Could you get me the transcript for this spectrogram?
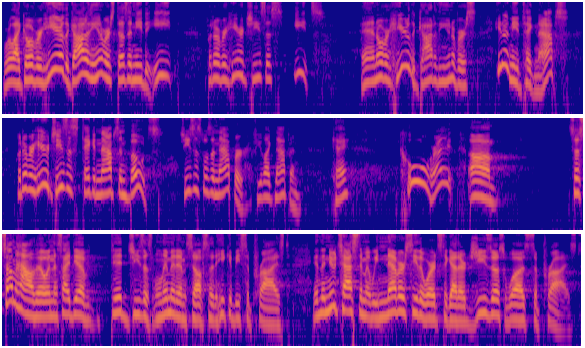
We're like, over here, the God of the universe doesn't need to eat, but over here, Jesus eats. And over here, the God of the universe, he doesn't need to take naps. But over here, Jesus taking naps in boats. Jesus was a napper, if you like napping, okay? Cool, right? Um, so, somehow, though, in this idea of did Jesus limit himself so that he could be surprised? In the New Testament, we never see the words together, Jesus was surprised.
